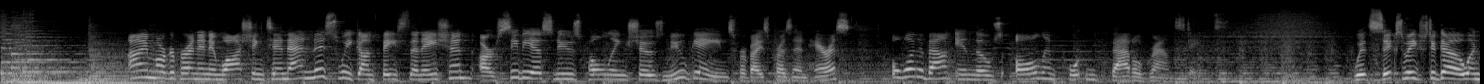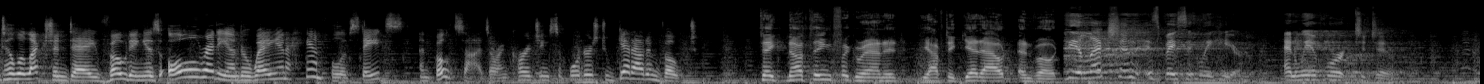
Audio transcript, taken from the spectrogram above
I'm Margaret Brennan in Washington, and this week on Face the Nation, our CBS News polling shows new gains for Vice President Harris. But what about in those all important battleground states? With six weeks to go until Election Day, voting is already underway in a handful of states, and both sides are encouraging supporters to get out and vote. Take nothing for granted. You have to get out and vote. The election is basically here, and we have work to do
